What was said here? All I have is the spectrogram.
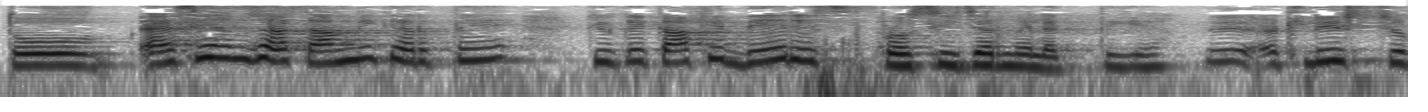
تو ایسے ہم ذرا کام نہیں کرتے ہیں کیونکہ کافی دیر اس پروسیجر میں لگتی ہے۔ ایٹ لیسٹ جب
